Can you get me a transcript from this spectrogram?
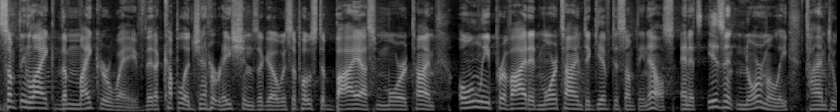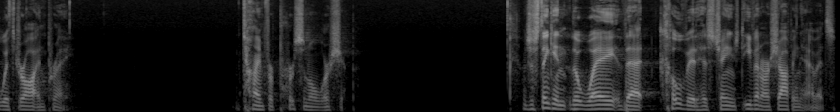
Something like the microwave that a couple of generations ago was supposed to buy us more time, only provided more time to give to something else. And it isn't normally time to withdraw and pray, time for personal worship. I'm just thinking the way that COVID has changed even our shopping habits.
